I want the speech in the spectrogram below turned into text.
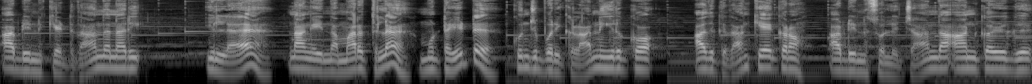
அப்படின்னு கேட்டுதான் அந்த நரி. இல்ல நாங்க இந்த மரத்துல முட்டையிட்டு குஞ்சு பொரிக்கலான்னு இருக்கோம். அதுக்கு தான் கேட்குறோம் அப்படின்னு சொல்லிச்சான் அந்த ஆண் கழுகு.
